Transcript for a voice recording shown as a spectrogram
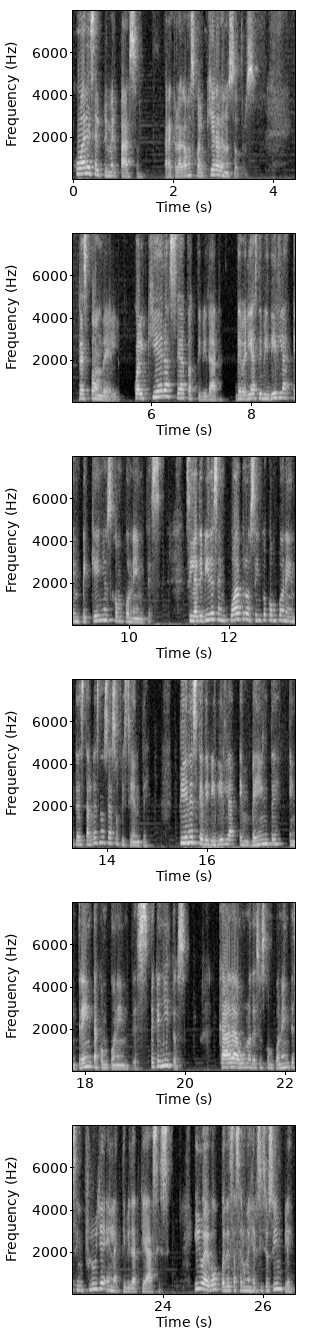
¿cuál es el primer paso para que lo hagamos cualquiera de nosotros? Responde él, Cualquiera sea tu actividad, deberías dividirla en pequeños componentes. Si la divides en cuatro o cinco componentes, tal vez no sea suficiente. Tienes que dividirla en 20, en 30 componentes, pequeñitos. Cada uno de esos componentes influye en la actividad que haces. Y luego puedes hacer un ejercicio simple,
